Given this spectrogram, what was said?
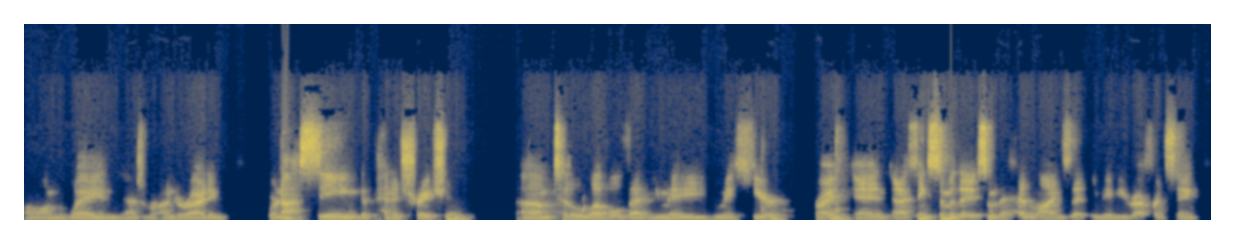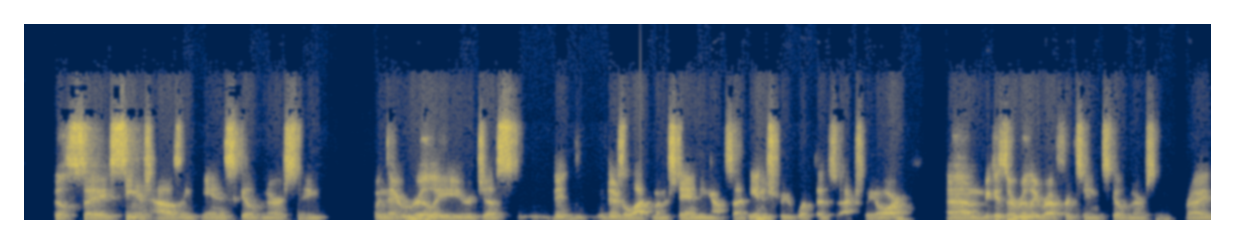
along the way, and as we're underwriting, we're not seeing the penetration um, to the level that you may you may hear, right? And and I think some of the some of the headlines that you may be referencing, they'll say seniors housing and skilled nursing, when they really are just they, there's a lack of understanding outside the industry of what those actually are. Um, because they're really referencing skilled nursing, right?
